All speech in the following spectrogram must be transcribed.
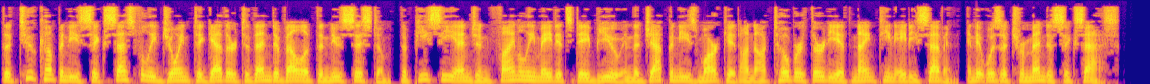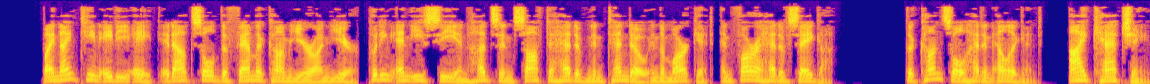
The two companies successfully joined together to then develop the new system. The PC Engine finally made its debut in the Japanese market on October 30, 1987, and it was a tremendous success. By 1988 it outsold the Famicom year on year, putting NEC and Hudson Soft ahead of Nintendo in the market, and far ahead of Sega. The console had an elegant, eye-catching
